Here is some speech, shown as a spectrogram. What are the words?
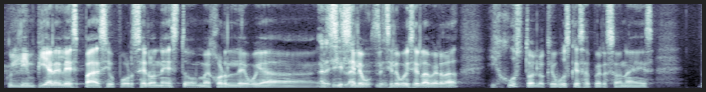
limpiar el espacio, por ser honesto, mejor le voy a, decir sí, le, le voy a decir la verdad. Y justo lo que busca esa persona es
